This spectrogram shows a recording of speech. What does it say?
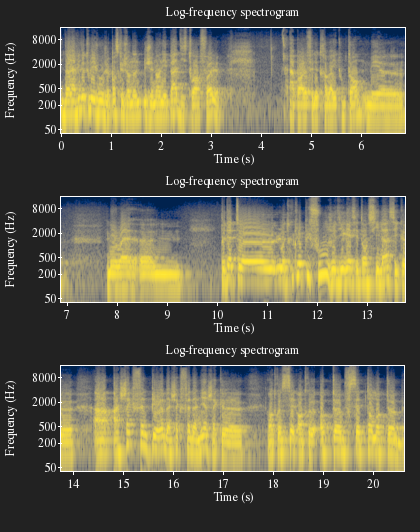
Dans la vie de tous les jours, je pense que je n'en ai pas d'histoire folle, à part le fait de travailler tout le temps, mais euh, mais ouais. euh, Peut-être euh, le truc le plus fou, je dirais ces temps-ci là, c'est que à, chaque fin de période, à chaque fin d'année, à chaque euh, entre entre octobre, septembre, octobre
